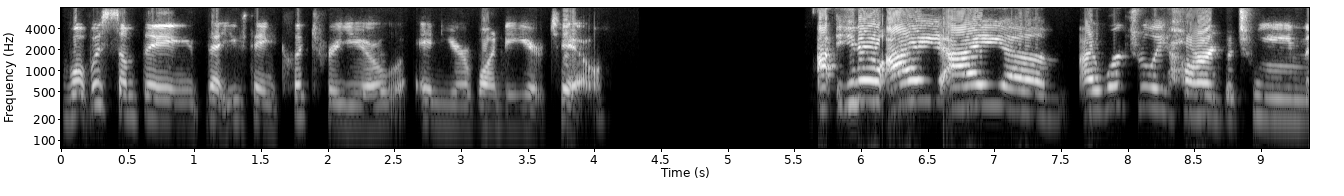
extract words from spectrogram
what was something that you think clicked for you in year one to year two? I, you know, I I um I worked really hard between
